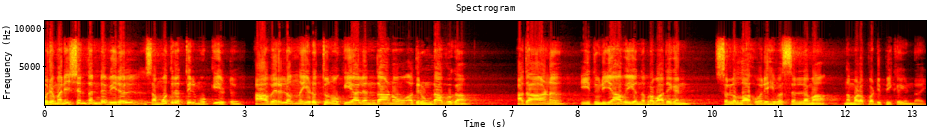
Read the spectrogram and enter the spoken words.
ഒരു മനുഷ്യൻ തന്റെ വിരൽ സമുദ്രത്തിൽ മുക്കിയിട്ട് ആ വിരലൊന്ന് എടുത്തു നോക്കിയാൽ എന്താണോ അതിലുണ്ടാവുക. അതാണ് ഈ ദുനിയാവ് എന്ന് പ്രവാചകൻ സല്ലല്ലാഹു അലഹി വസല്ലമ നമ്മളെ പഠിപ്പിക്കുകയുണ്ടായി.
